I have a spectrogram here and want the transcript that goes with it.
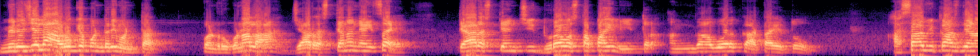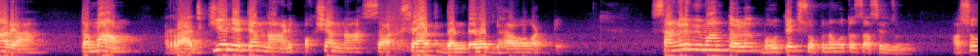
मिरजेला आरोग्य पंढरी म्हणतात पण रुग्णाला ज्या रस्त्यानं न्यायचं आहे त्या रस्त्यांची दुरावस्था पाहिली तर अंगावर काटा येतो. असा विकास देणाऱ्या तमाम राजकीय नेत्यांना आणि पक्षांना साक्षात दंडवत घ्यावा वाटतो. सांगली विमानतळ बहुतेक स्वप्नवतच असेल जणू असो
